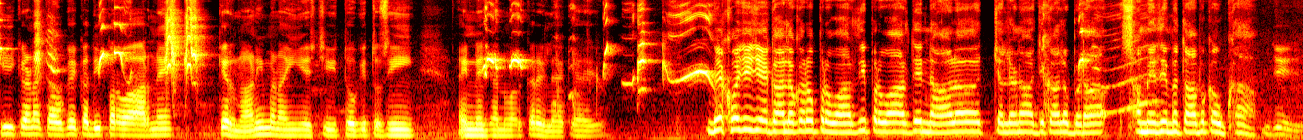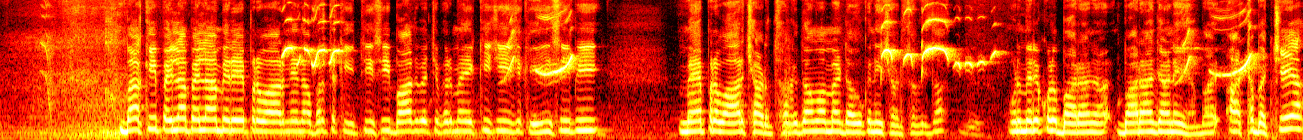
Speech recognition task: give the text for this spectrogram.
ਕੀ ਕਹਿਣਾ ਚਾਹੋਗੇ? ਕਦੀ ਪਰਿਵਾਰ ਨੇ ਘਿਰਨਾ ਨਹੀਂ ਮਨਾਈ ਇਸ ਚੀਜ਼ ਤੋਂ ਕਿ ਤੁਸੀਂ ਇੰਨੇ ਜਾਨਵਰ ਘਰੇ ਲੈ ਕੇ ਆਏ ਹੋ? ਦੇਖੋ ਜੀ ਜੇ ਗੱਲ ਕਰੋ ਪਰਿਵਾਰ ਦੀ ਪਰਿਵਾਰ ਦੇ ਨਾਲ ਚੱਲਣਾ ਅੱਜ ਕੱਲ ਬੜਾ ਸਮੇਂ ਦੇ ਮੁਤਾਬਕ ਔਖਾ। ਜੀ ਜੀ। ਬਾਕੀ ਪਹਿਲਾਂ ਪਹਿਲਾਂ ਮੇਰੇ ਪਰਿਵਾਰ ਨੇ ਨਫ਼ਰਤ ਕੀਤੀ ਸੀ ਬਾਅਦ ਵਿੱਚ ਫਿਰ ਮੈਂ ਇੱਕ ਹੀ ਚੀਜ਼ ਕਹੀ ਸੀ ਵੀ ਮੈਂ ਪਰਿਵਾਰ ਛੱਡ ਸਕਦਾ ਵਾਂ ਮੈਂ ਡੌਕ ਨਹੀਂ ਛੱਡ ਸਕਦਾ। ਹੁਣ ਮੇਰੇ ਕੋਲ 12 ਨਾ- 12 ਜਾਣੇ ਆ 8 ਬੱਚੇ ਆ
